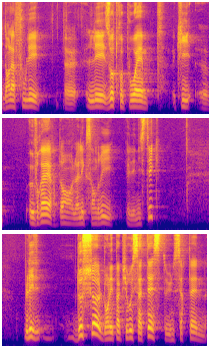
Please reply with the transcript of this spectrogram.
dans la foulée les autres poètes qui œuvrèrent dans l'Alexandrie hellénistique, les deux seuls dont les papyrus attestent une certaine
